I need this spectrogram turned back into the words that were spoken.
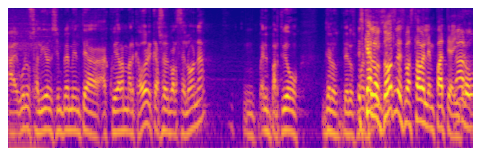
algunos salieron simplemente a, a cuidar al marcador. El caso del Barcelona, el partido de los, de los Es más que a los dos les bastaba el empate ahí. Claro,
